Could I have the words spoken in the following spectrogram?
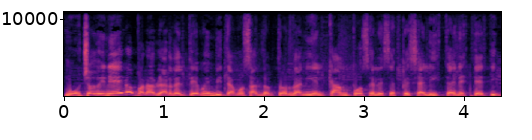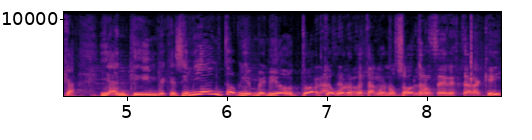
mucho dinero? Para hablar del tema, invitamos al doctor Daniel Campos, él es especialista en estética y antienvejecimiento. Bienvenido, doctor. Qué bueno que está con nosotros. Un placer estar aquí.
